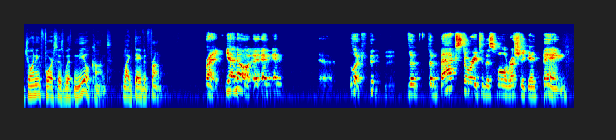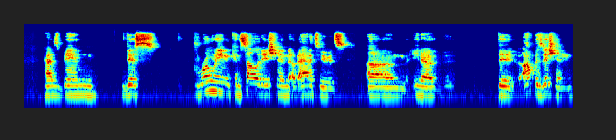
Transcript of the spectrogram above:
joining forces with neocons like David Frum. Right. Yeah. No. And, and uh, look, the, the backstory to this whole RussiaGate thing has been this growing consolidation of attitudes. Um, you know, the opposition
